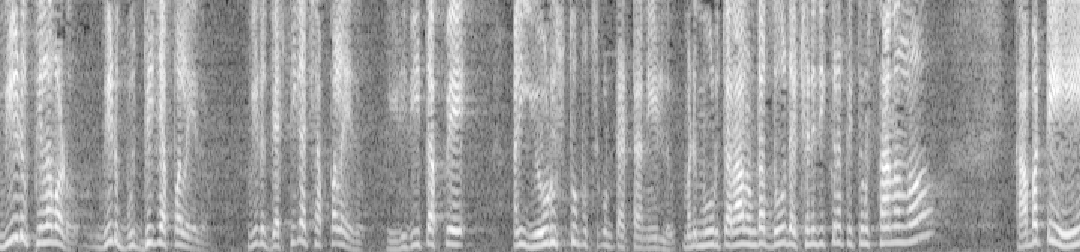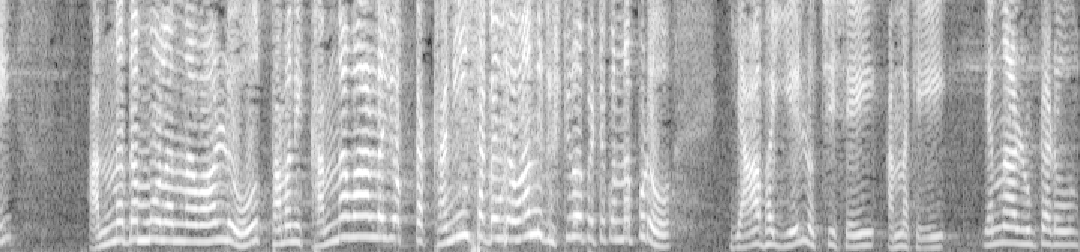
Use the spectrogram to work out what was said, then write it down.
వీడు పిలవడు. వీడు బుద్ధి చెప్పలేదు. వీడు గట్టిగా చెప్పలేదు. వీడిది తప్పే అని ఏడుస్తూ పుచ్చుకుంటాట నీళ్ళు. మరి మూడు తరాలు ఉండద్దు. దక్షిణ దిక్కున పితృస్థానంలో. కాబట్టి అన్నదమ్ములన్న వాళ్ళు తమని కన్నవాళ్ళ యొక్క కనీస గౌరవాన్ని దృష్టిలో పెట్టుకున్నప్పుడు యాభై ఏళ్ళు వచ్చేసేయి అన్నకి. ఎన్నాళ్ళు ఉంటాడు?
